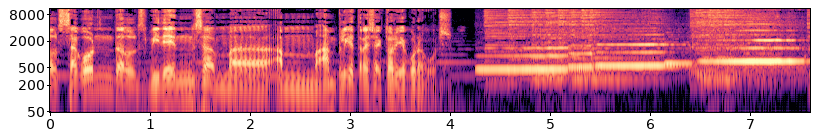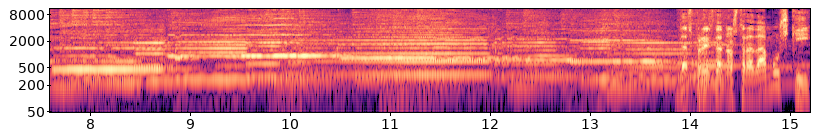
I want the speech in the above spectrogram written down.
el segon dels vidents amb, eh, amb àmplia trajectòria coneguts. Després de Nostradamus, qui?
